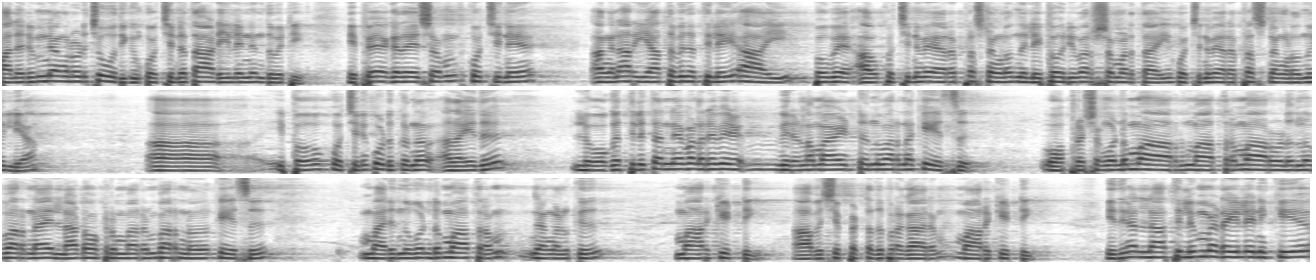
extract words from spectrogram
പലരും ഞങ്ങളോട് ചോദിക്കും കൊച്ചിന്റെ താടിയിൽ തന്നെ എന്ത് പറ്റി? ഇപ്പോൾ ഏകദേശം കൊച്ചിന് അങ്ങനെ അറിയാത്ത വിധത്തിൽ ആയി. ഇപ്പോൾ കൊച്ചിന് വേറെ പ്രശ്നങ്ങളൊന്നുമില്ല. ഇപ്പോൾ ഒരു വർഷം അടുത്തായി. കൊച്ചിന് വേറെ പ്രശ്നങ്ങളൊന്നുമില്ല. ഇപ്പോൾ കൊച്ചിന് കൊടുക്കുന്ന അതായത് ലോകത്തിൽ തന്നെ വളരെ വിരളമായിട്ട് എന്ന് പറഞ്ഞ കേസ്. ഓപ്പറേഷൻ കൊണ്ട് മാറും മാത്രം മാറുള്ളൂ എന്ന് പറഞ്ഞ എല്ലാ ഡോക്ടർമാരും പറഞ്ഞ കേസ് മരുന്ന് കൊണ്ട് മാത്രം ഞങ്ങൾക്ക് മാർക്ക് കിട്ടി ആവശ്യപ്പെട്ടത് പ്രകാരം മാർക്ക് കിട്ടി ഇതിനെല്ലാത്തിലും ഇടയിൽ എനിക്ക്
